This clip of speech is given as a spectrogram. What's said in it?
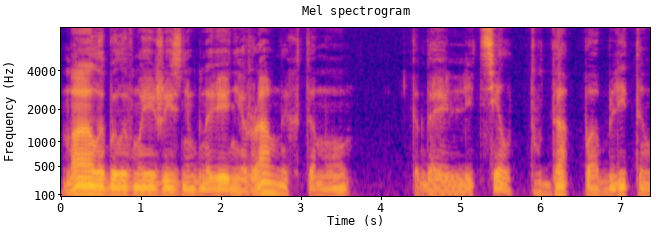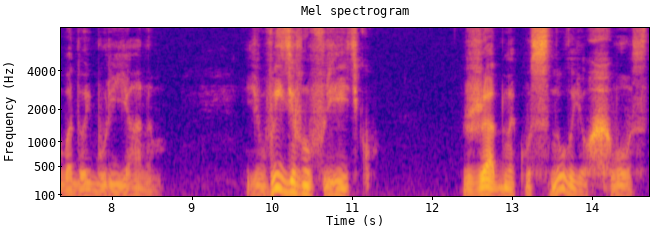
Мало было в моей жизни мгновений, равных тому, когда я летел туда по облитым водой бурьянам и, выдернув редьку, жадно куснул ее хвост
